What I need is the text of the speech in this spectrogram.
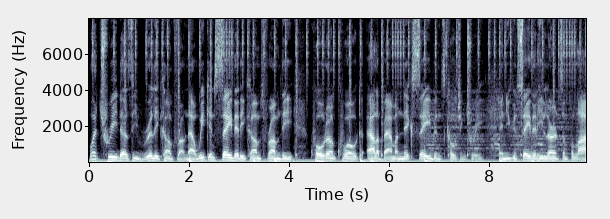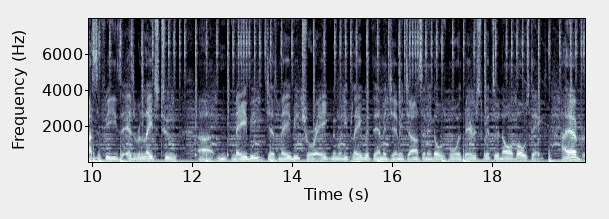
what tree does he really come from? Now, we can say that he comes from the quote unquote Alabama Nick Saban's coaching tree, and you can say that he learned some philosophies as it relates to uh, maybe, just maybe, Troy Aikman when he played with them and Jimmy Johnson and those boys, Barry Switzer, and all those things. However,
